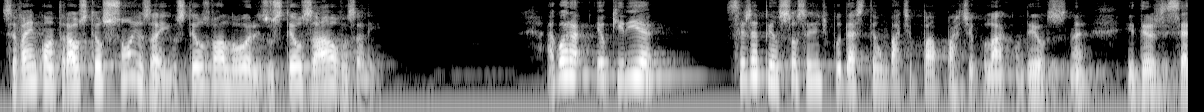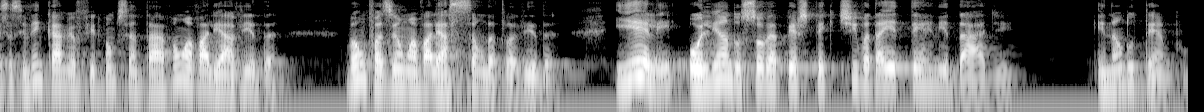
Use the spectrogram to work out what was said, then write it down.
Você vai encontrar os teus sonhos aí, os teus valores, os teus alvos ali. Agora, eu queria Você já pensou se a gente pudesse ter um bate-papo particular com Deus, né? E Deus dissesse assim: vem cá, meu filho, vamos sentar, vamos avaliar a vida, vamos fazer uma avaliação da tua vida. E ele, olhando sob a perspectiva da eternidade e não do tempo,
